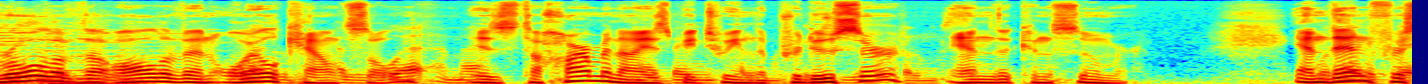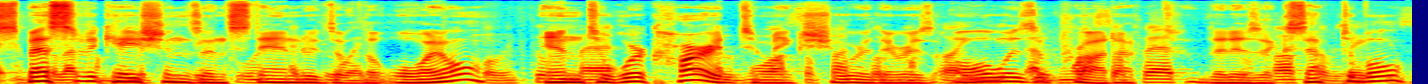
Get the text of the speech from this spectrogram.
Role of the Olive and Oil Council is to harmonize between the producer and the consumer, and then for specifications and standards of the oil, and to work hard to make sure there is always a product that is acceptable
